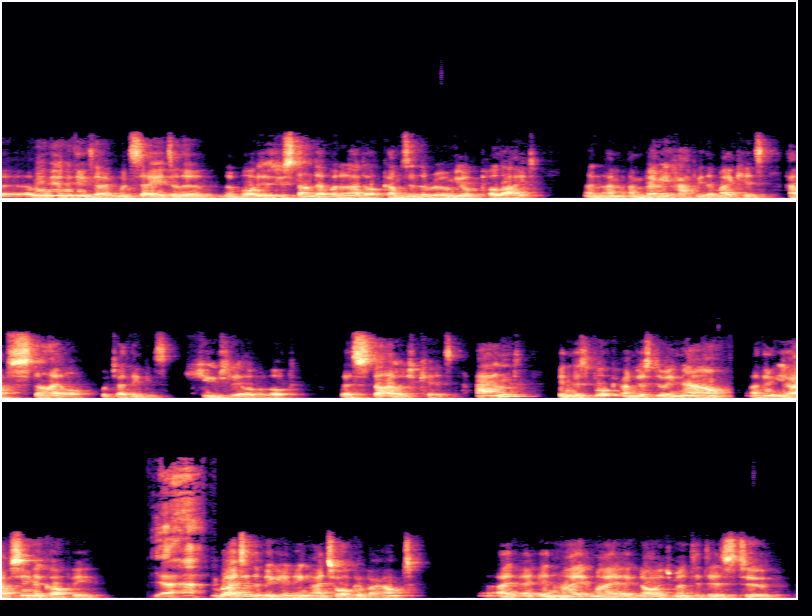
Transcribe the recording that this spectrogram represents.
Uh, I mean, the only things I would say to the, the boys is you stand up when an adult comes in the room, you're polite. And I'm, I'm very happy that my kids have style, which I think is hugely overlooked. They're stylish kids. And in this book I'm just doing now, I think you have seen a copy. Yeah. Right at the beginning, I talk about, I, in my, my acknowledgement, it is to,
